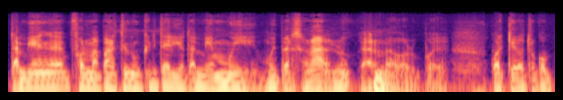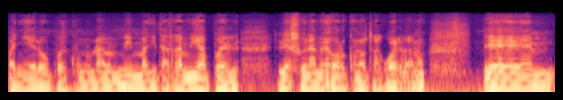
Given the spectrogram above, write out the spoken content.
También eh, forma parte de un criterio también muy, muy personal, ¿no? Que a lo mejor pues cualquier otro compañero pues con una misma guitarra mía pues le suena mejor con otra cuerda, ¿no? Eh,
